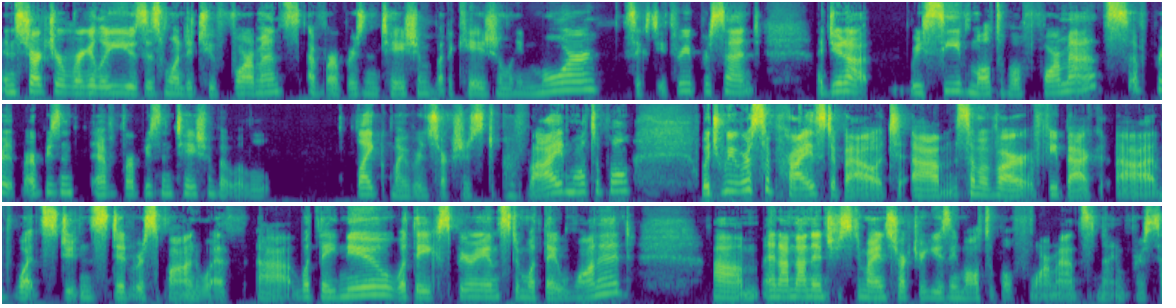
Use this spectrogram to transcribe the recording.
Instructor regularly uses one to two formats of representation, but occasionally more, 63%. I do not receive multiple formats of, represent, of representation, but will like my instructors to provide multiple, which we were surprised about um, some of our feedback uh, of what students did respond with, uh, what they knew, what they experienced, and what they wanted. Um, and I'm not interested in my instructor using multiple formats, 9%.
